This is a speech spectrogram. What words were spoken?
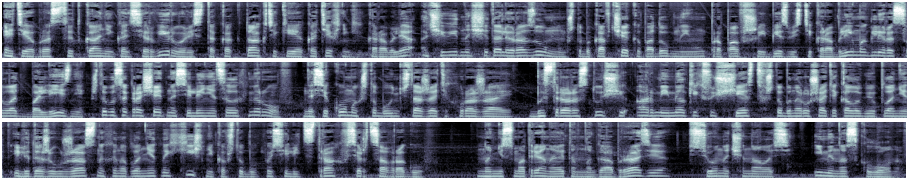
Эти образцы тканей консервировались, так как тактики и экотехники корабля очевидно считали разумным, чтобы ковчег и подобные ему пропавшие без вести корабли могли рассылать болезни, чтобы сокращать население целых миров, насекомых, чтобы уничтожать их урожаи, быстро растущие армии мелких существ, чтобы нарушать экологию планет, или даже ужасных инопланетных хищников, чтобы поселить страх в сердца врагов. Но несмотря на это многообразие, все начиналось именно с клонов.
